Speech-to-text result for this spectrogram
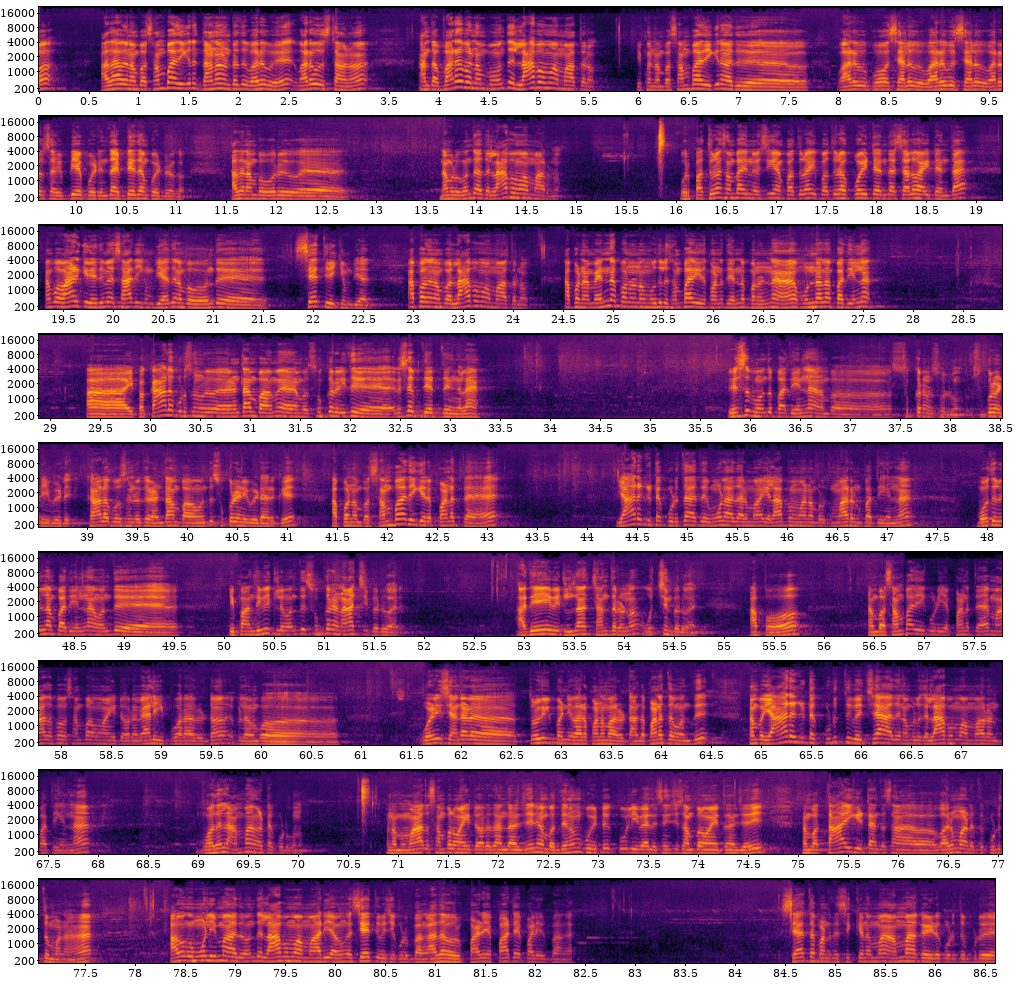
அதாவது நம்ம சம்பாதிக்கிற தனம்ன்றது வரவு வரவு ஸ்தானம். அந்த வரவை நம்ம வந்து லாபமாக மாற்றுறோம் இப்போ நம்ம சம்பாதிக்கிறோம் அது வரவு போக செலவு வரவு செலவு வரவு செலவு இப்படியே போயிட்டு இருந்தால் இப்படியே தான் போயிட்டு இருக்கோம். அதை நம்ம ஒரு நம்மளுக்கு வந்து அது லாபமாக மாறணும். ஒரு பத்து ரூபா சம்பாதிக்கணும் வச்சுக்கேன் பத்து ரூபாய்க்கு பத்து ரூபா போயிட்டு இருந்தால் செலவாகிட்டு இருந்தால் நம்ம வாழ்க்கையில் எதுவுமே சாதிக்க முடியாது நம்ம வந்து சேர்த்து வைக்க முடியாது. அப்போ அதை நம்ம லாபமாக மாற்றணும் அப்போ நம்ம என்ன பண்ணணும்? முதல்ல சம்பாதிக்கிற பணத்தை என்ன பண்ணணும்னா முன்னெல்லாம் பார்த்தீங்கன்னா இப்போ காலபுருஷன் ரெண்டாம் பாவம் நம்ம சுக்கர இது ரிஷபத்தை எடுத்துங்களேன் ரிஷபம் வந்து பார்த்தீங்கன்னா நம்ம சுக்கரன் சொல்லுவோம் சுக்கரனுடைய வீடு. காலபுருஷனுக்கு ரெண்டாம் பாவம் வந்து சுக்கரனுடைய வீடாக இருக்குது அப்போ நம்ம சம்பாதிக்கிற பணத்தை யாருக்கிட்ட கொடுத்தா அது மூலாதாரமாக லாபமாக நம்மளுக்கு மாறும்னு பார்த்தீங்கன்னா முதல்லலாம் பார்த்தீங்கன்னா வந்து இப்போ அந்த வீட்டில் வந்து சுக்கரன் ஆட்சி பெறுவார். அதே வீட்டில் தான் சந்திரனும் உச்சம் பெறுவார். அப்போது நம்ம சம்பாதிக்கக்கூடிய பணத்தை மாதப்போ சம்பளம் வாங்கிட்டு வரோம் வேலைக்கு போகிறா இருக்கட்டும் இப்போ நம்ம ஒழிச்சு அன்றாட தொழில் பண்ணி வர பணமாக இருக்கட்டும் அந்த பணத்தை வந்து நம்ம யாருக்கிட்ட கொடுத்து வச்சா அது நம்மளுக்கு லாபமாக மாறும்னு பார்த்தீங்கன்னா முதல்ல அம்மாக்கிட்ட கொடுக்கணும். இப்போ நம்ம மாத சம்பளம் வாங்கிட்டு வரதா இருந்தாலும் சரி நம்ம தினம் போயிட்டு கூலி வேலை செஞ்சு சம்பளம் வாங்கிட்டு இருந்தாலும் சரி நம்ம தாய்கிட்ட அந்த ச வருமானத்தை கொடுத்தோம்னா அவங்க மூலியமாக அது வந்து லாபமாக மாறி அவங்க சேர்த்து வச்சு கொடுப்பாங்க. அதான் ஒரு பழைய பாட்டே பாடியிருப்பாங்க. சேர்த்த பணத்தை சிக்கனமாக அம்மா கையில் கொடுத்து இப்படி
